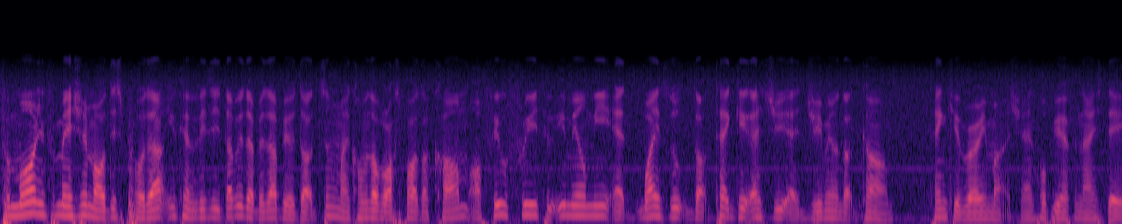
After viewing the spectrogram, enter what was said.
For more information about this product, you can visit www.zhengmaicommodore.blogspot.com or feel free to email me at yzook.techgeeksg at gmail.com. Thank you very much and hope you have a nice day.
